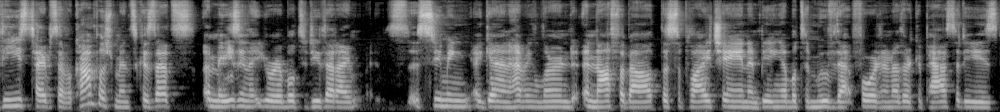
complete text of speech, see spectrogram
these types of accomplishments, because that's amazing that you were able to do that. I'm assuming, again, having learned enough about the supply chain and being able to move that forward in other capacities.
